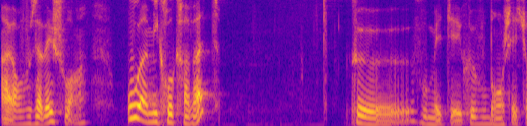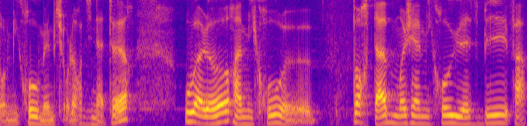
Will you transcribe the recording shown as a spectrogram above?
Alors, vous avez le choix. Hein. Ou un micro-cravate que vous mettez, que vous branchez sur le micro ou même sur l'ordinateur. Ou alors un micro euh, portable. Moi, j'ai un micro USB, enfin,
